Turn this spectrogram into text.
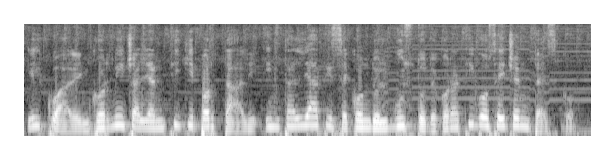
il quale incornicia gli antichi portali intagliati secondo il gusto decorativo seicentesco.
